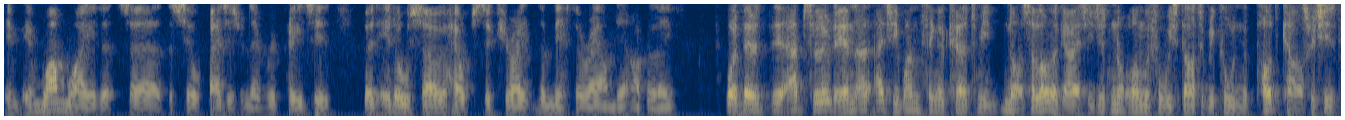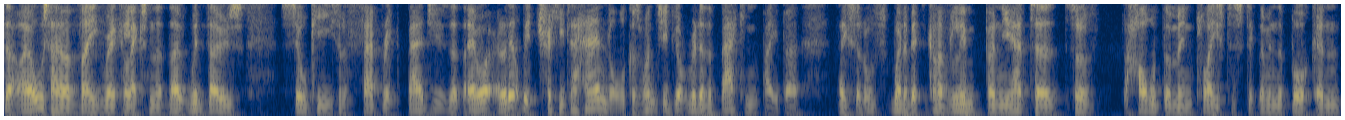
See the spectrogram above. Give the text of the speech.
in, in one way that uh, the silk badges were never repeated, but it also helps to create the myth around it, I believe. Well, there's absolutely, and uh, actually, one thing occurred to me not so long ago, actually, just not long before we started recording the podcast, which is that I also have a vague recollection that with those silky sort of fabric badges, that they were a little bit tricky to handle because once you'd got rid of the backing paper, they sort of went a bit kind of limp, and you had to sort of hold them in place to stick them in the book, and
